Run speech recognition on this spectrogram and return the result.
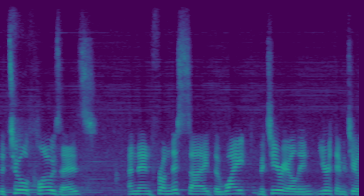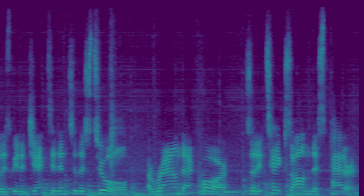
the tool closes, and then from this side, the white material, the urethane material, is being injected into this tool around that core so that it takes on this pattern.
